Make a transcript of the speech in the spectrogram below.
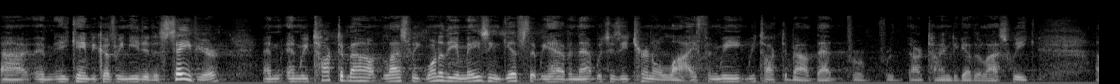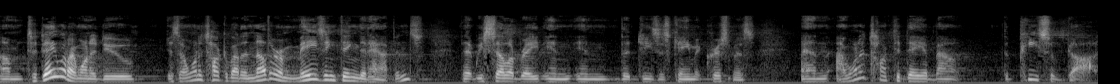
Uh, he came because we needed a Savior. And, and we talked about last week one of the amazing gifts that we have in that, which is eternal life. And we, we talked about that for, for our time together last week. Um, today, what I want to do is I want to talk about another amazing thing that happens that we celebrate in, in that Jesus came at Christmas. And I want to talk today about the peace of God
